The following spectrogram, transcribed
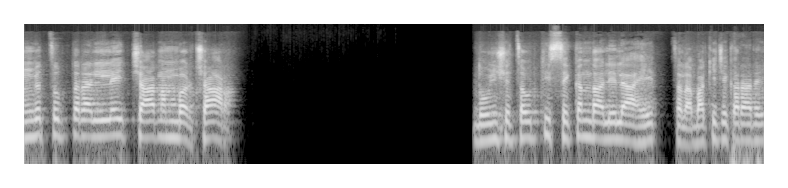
अंगदचं उत्तर आलेलं आहे. चार नंबर चार. दोनशे चौतीस सेकंद आलेले आहेत. चला बाकीचे करा रे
